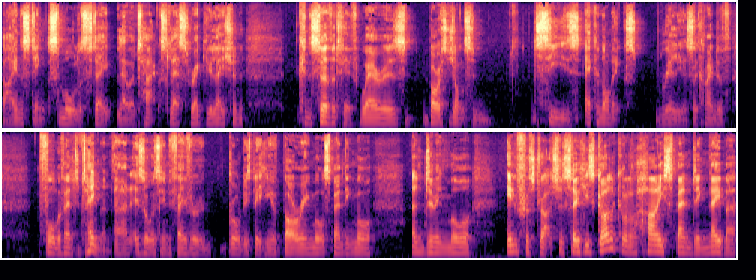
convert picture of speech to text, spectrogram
by instinct, smaller state, lower tax, less regulation conservative, whereas Boris Johnson sees economics really as a kind of form of entertainment and is always in favour, broadly speaking, of borrowing more, spending more, and doing more infrastructure. So he's got a kind of high spending neighbour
